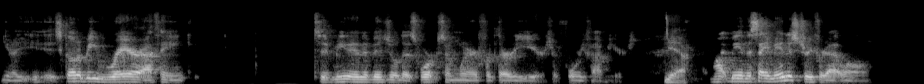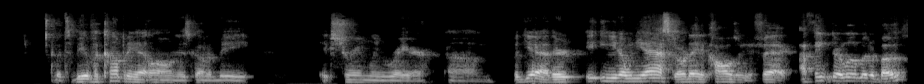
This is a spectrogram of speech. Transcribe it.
you know it's going to be rare i think to meet an individual that's worked somewhere for 30 years or 45 years. Yeah. Might be in the same industry for that long. But to be with a company that long is going to be extremely rare. Um, but yeah, they're, you know, when you ask, are they a cause and effect? I think they're a little bit of both.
